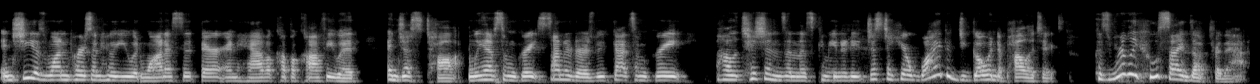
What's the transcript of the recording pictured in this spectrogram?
And she is one person who you would want to sit there and have a cup of coffee with and just talk. We have some great senators. We've got some great politicians in this community just to hear why did you go into politics? Because really, who signs up for that?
